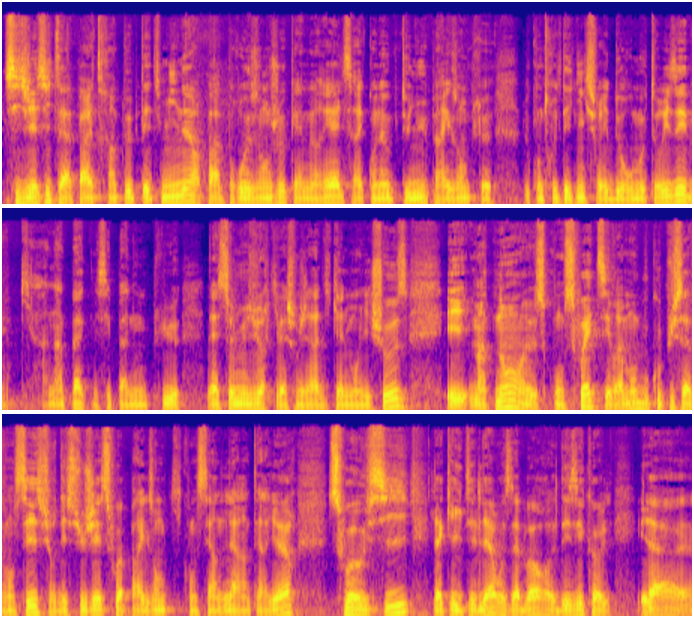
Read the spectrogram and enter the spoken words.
si je les cite, ça va paraître un peu peut-être mineur par rapport aux enjeux quand même réels. C'est vrai qu'on a obtenu par exemple le contrôle technique sur les deux roues motorisées, donc y a un impact, mais c'est pas non plus la seule mesure qui va changer radicalement les choses. Et maintenant, euh, ce qu'on souhaite, c'est vraiment beaucoup plus avancer sur des sujets, soit par exemple qui concernent l'air intérieur, soit aussi la qualité de l'air aux abords euh, des écoles. Et là, euh,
